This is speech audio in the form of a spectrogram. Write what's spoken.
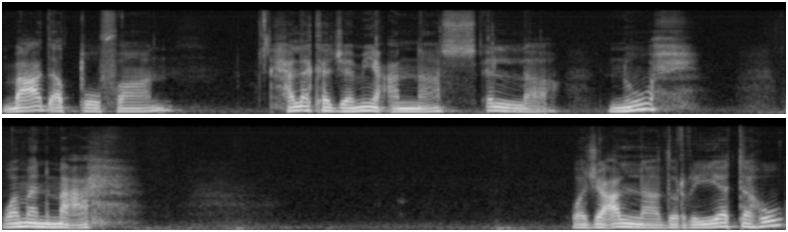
بعد الطوفان هلك جميع الناس إلا نوح ومن معه. وجعلنا ذريته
